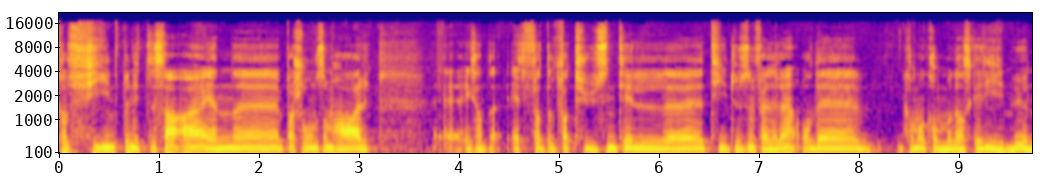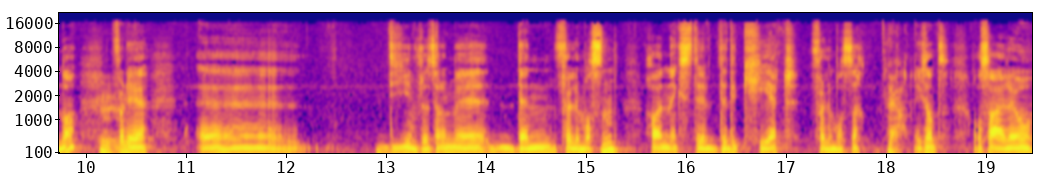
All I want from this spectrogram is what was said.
kan fint benytte seg av en eh, person som har eh, sant, et fra, fra 1000 til eh, 10 000 følgere, og det kan man komme ganske rimelig unna. Fordi eh, de influenserne med den følgemassen har en ekstremt dedikert følgemasse. Ja. Og så er det jo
